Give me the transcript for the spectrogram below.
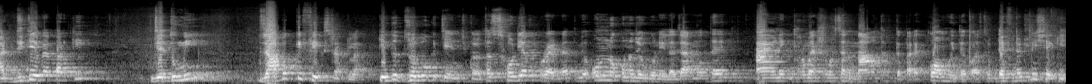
আর দ্বিতীয় ব্যাপার কি? যে তুমি দ্রাবককে ফিক্সড রাখলা, কিন্তু দ্রবকে চেঞ্জ করো অর্থাৎ সোডিয়াম ক্লোরাইড না, তুমি অন্য কোনো যৌগ নিলা, যার মধ্যে আয়নিক ধর্ম একশো পার্সেন্ট নাও থাকতে পারে, কম হইতে পারে। তো ডেফিনেটলি সে কি?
